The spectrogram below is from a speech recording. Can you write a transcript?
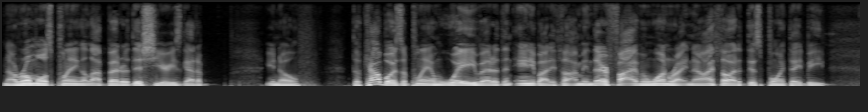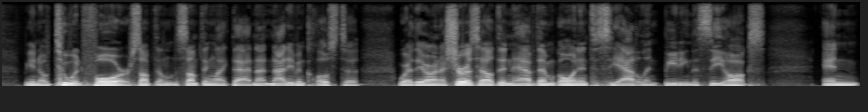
Now Romo's playing a lot better this year. He's got a, you know, the Cowboys are playing way better than anybody thought. I mean, they're five and one right now. I thought at this point they'd be, you know, two and four or something, something like that. Not not even close to where they are. And I sure as hell didn't have them going into Seattle and beating the Seahawks and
